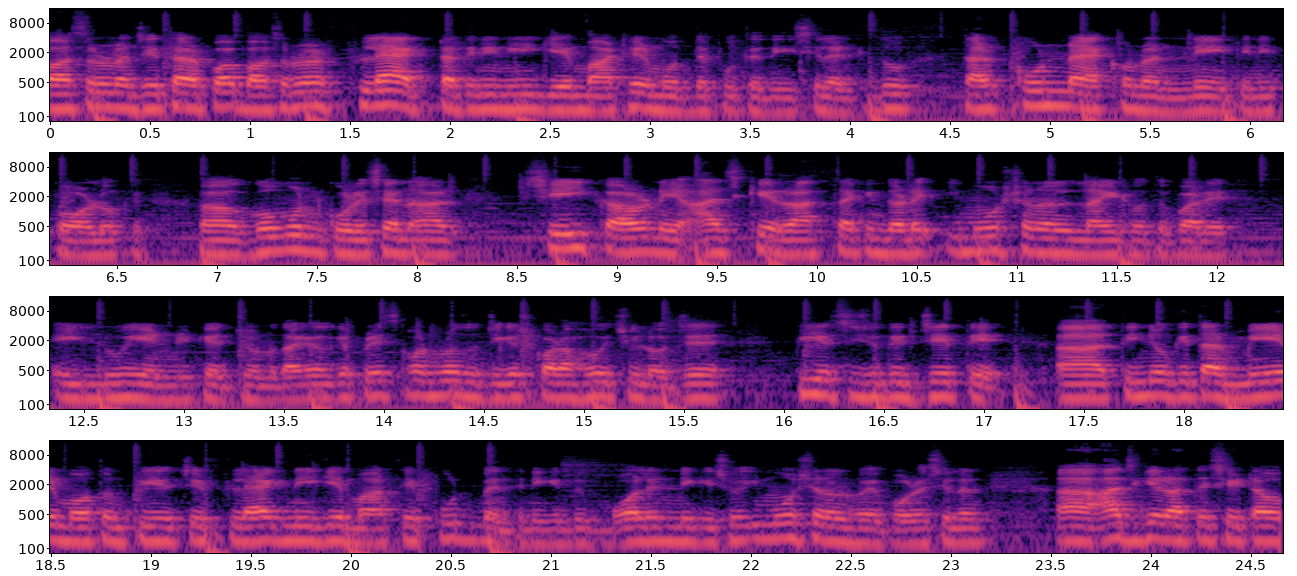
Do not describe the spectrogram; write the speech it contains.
বার্সেলোনা জেতার পর বার্সেলোনার ফ্ল্যাগটা তিনি নিয়ে গিয়ে মাঠের মধ্যে পুঁতে দিয়েছিলেন। কিন্তু তার কন্যা এখন আর নেই। তিনি পরলোকে গমন করেছেন। আর সেই কারণে আজকের রাতটা কিন্তু একটা ইমোশনাল নাইট হতে পারে এই লুই এনরিকের জন্য। তাকে কালকে প্রেস কনফারেন্সও জিজ্ঞেস করা হয়েছিল যে পিএসসি যদি জেতে তিনিও কি তার মেয়ের মতন পিএসসির ফ্ল্যাগ নিয়ে গিয়ে মাঠে ফুটবেন? তিনি কিন্তু বলেননি, কিছু ইমোশনাল হয়ে পড়েছিলেন। আজকে রাতে সেটাও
